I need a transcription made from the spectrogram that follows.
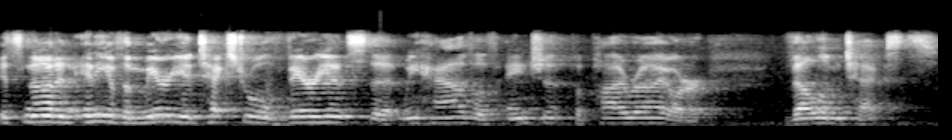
It's not in any of the myriad textual variants that we have of ancient papyri or vellum texts.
